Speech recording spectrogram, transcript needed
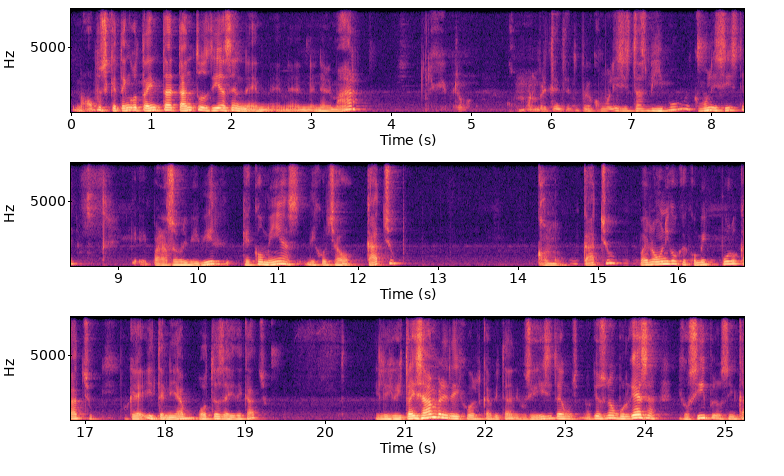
no, pues que tengo 30 tantos días en, el mar. Le dije, pero, ¿cómo, hombre? Te entiendo, pero ¿cómo le hiciste? ¿Estás vivo? ¿Cómo le hiciste? "Eh, Para sobrevivir, ¿qué comías? Dijo el chavo, ketchup. ¿Cómo? ¿Ketchup? Fue lo único que comí, puro ketchup. Y tenía botes ahí de ketchup. Y le dijo, ¿y traes hambre? Le dijo el capitán. Dijo, sí, sí traigo mucho. ¿No quieres una hamburguesa? Dijo, sí, pero sin.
